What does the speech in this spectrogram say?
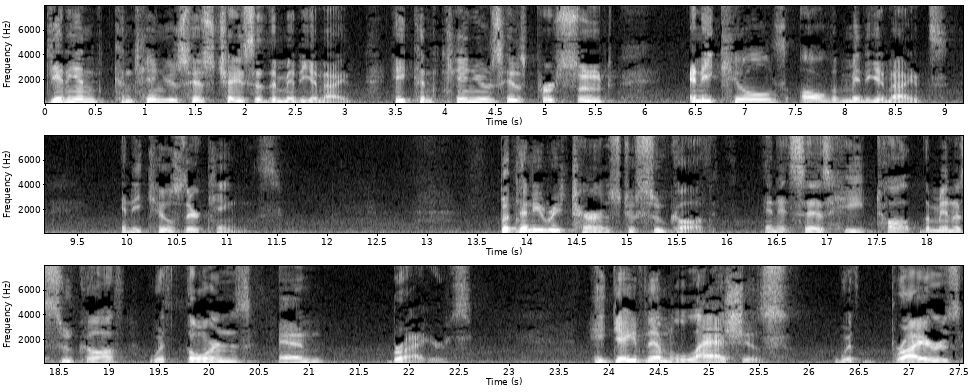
Gideon continues his chase of the Midianite. He continues his pursuit, and he kills all the Midianites, and he kills their kings. But then he returns to Sukkoth, and it says he taught the men of Sukkoth with thorns and briars. He gave them lashes with briars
